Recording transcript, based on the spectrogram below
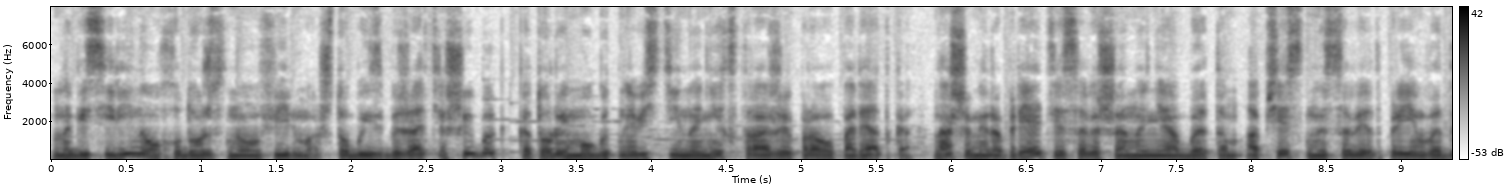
многосерийного художественного фильма, чтобы избежать ошибок, которые могут навести на них стражи правопорядка. Наше мероприятие совершенно не об этом. Общественный совет при МВД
